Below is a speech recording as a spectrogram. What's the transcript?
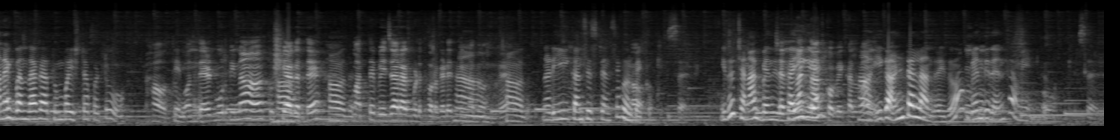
ಮನೆಗೆ ಬಂದಾಗ ತುಂಬಾ ಇಷ್ಟಪಟ್ಟು ಹೌದು ಒಂದೆರಡು ಎರಡ್ ಮೂರ್ ದಿನ ಖುಷಿ ಆಗುತ್ತೆ. ಮತ್ತೆ ಬೇಜಾರಾಗ್ಬಿಡುತ್ತೆ ಹೊರಗಡೆ ತಿನ್ನೋದು ಅಂದ್ರೆ. ಹೌದು. ನಡಿ ಈ ಕನ್ಸಿಸ್ಟೆನ್ಸಿ ಬರ್ಬೇಕು. ಸರಿ. ಇದು ಚೆನ್ನಾಗಿ ಬೆಂದಿದೆ. ಕೈಗೆ ಹಾ ಈಗ ಅಂಟಲ್ಲ ಅಂದ್ರೆ ಇದು? ಬೆಂದಿದೆ ಅಂತ ಮೀನ್ ಸರಿ.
